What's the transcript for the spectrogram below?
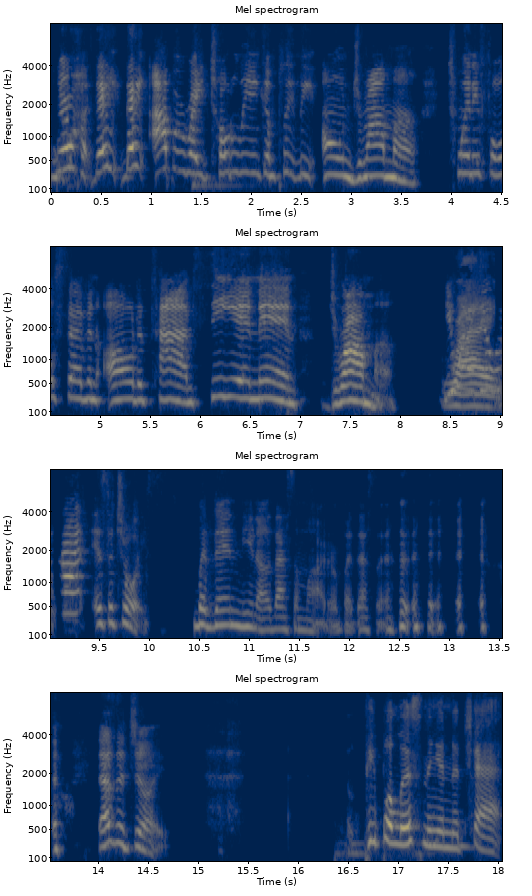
They're, they're, they they operate totally and completely on drama 24 7 all the time. CNN drama. You right. want to deal with that? It's a choice. But then, you know, that's a martyr, but that's a that's a choice. People listening in the chat,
